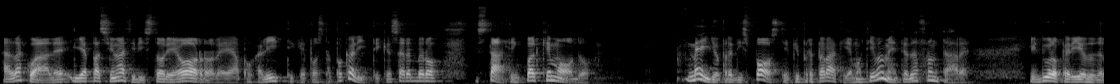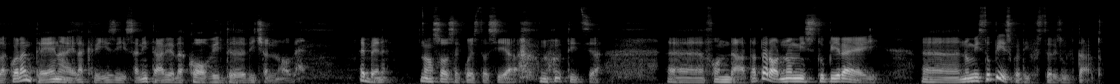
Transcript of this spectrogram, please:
alla quale gli appassionati di storie horror e apocalittiche e post-apocalittiche sarebbero stati in qualche modo meglio predisposti e più preparati emotivamente ad affrontare il duro periodo della quarantena e la crisi sanitaria da Covid-19. Ebbene, non so se questa sia una notizia eh, fondata, però non mi stupirei, eh, non mi stupisco di questo risultato,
